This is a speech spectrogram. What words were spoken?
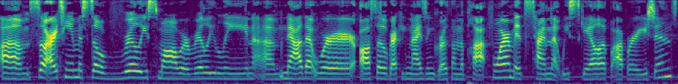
Um, so our team is still really small. We're really lean. Um, now that we're also recognizing growth on the platform, it's time that we scale up operations.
